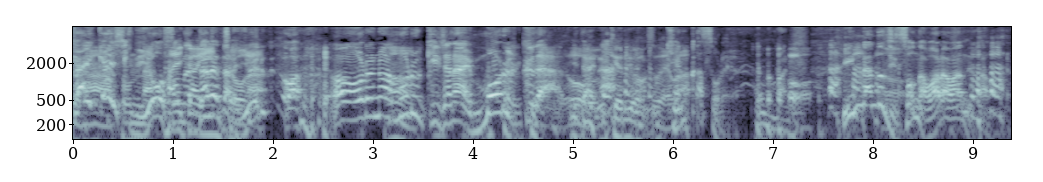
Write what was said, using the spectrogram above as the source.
開会式でようそんなだらだら言えるか。俺のはモルッキーじゃない、モルックだ。みたいな。いけるよそれはいけるか、それ。ほんまに。フィンランド人そんなん笑わんで、多分。フ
